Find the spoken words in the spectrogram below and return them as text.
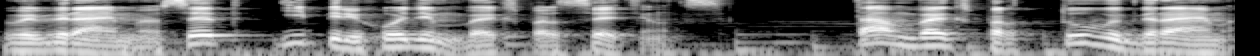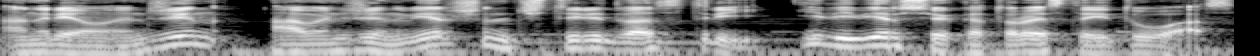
Выбираем ассет и переходим в Export Settings. Там в Export to выбираем Unreal Engine, а в Engine Version 4.23 или версию, которая стоит у вас.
